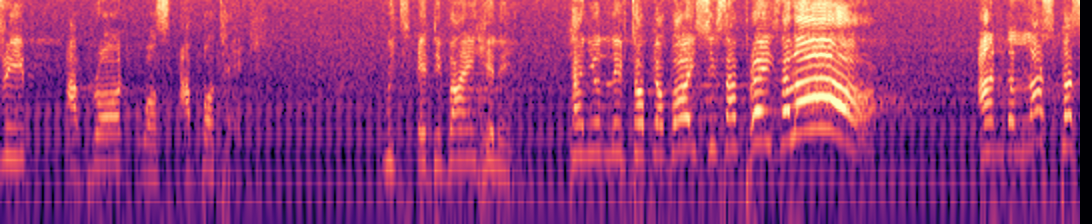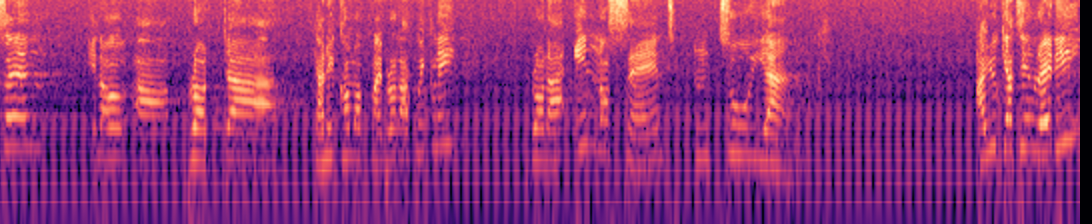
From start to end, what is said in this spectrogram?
trip abroad was aborted with a divine healing. Can you lift up your voices and praise the Lord? And the last person, you know, uh, brother, can you come up, my brother, quickly? Brother Innocent Ntu Young. Are you getting ready?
